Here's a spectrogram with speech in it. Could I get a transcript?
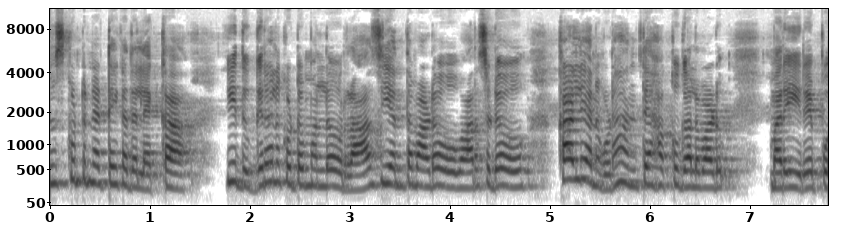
చూసుకుంటున్నట్టే కదా లెక్క. ఈ దుగ్గిరాల కుటుంబంలో రాజు ఎంతవాడో వారసుడో కళ్యాణ్ కూడా అంతే హక్కు గలవాడు. మరి రేపు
